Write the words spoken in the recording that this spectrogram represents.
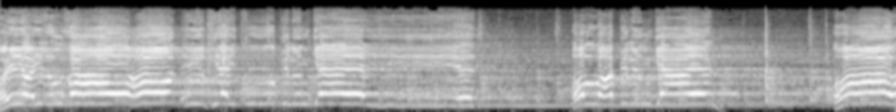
Ay ayrılgan ihyey ku bilingen. Allah bilingen. Ah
